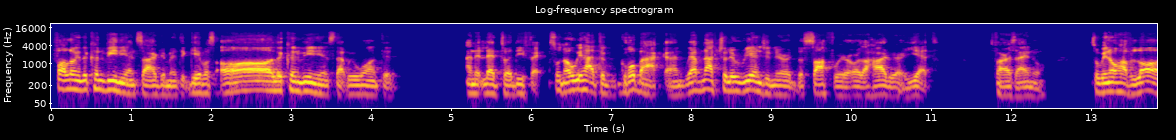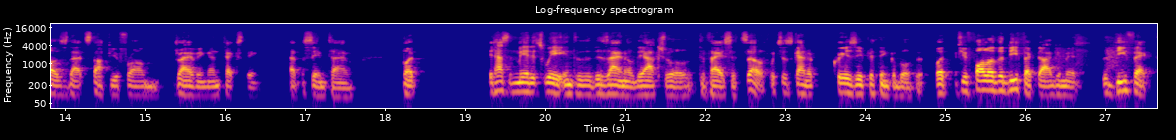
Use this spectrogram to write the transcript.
following the convenience argument. It gave us all the convenience that we wanted and it led to a defect. So now we had to go back and we haven't actually re-engineered the software or the hardware yet, as far as I know. So we now have laws that stop you from driving and texting at the same time. But it hasn't made its way into the design of the actual device itself, which is kind of crazy if you think about it. But if you follow the defect argument, the defect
